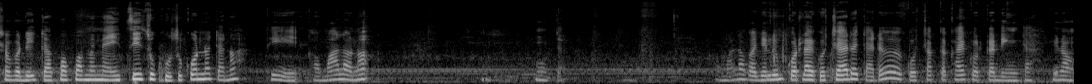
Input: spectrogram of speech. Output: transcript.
สวัสดีจ้ะพ่อพ่อแม่แม่เอฟซีสุขุสุกนเนาะจ้ะเนาะที่เข้ามาแล้วเนาะอืมจ้ะเข้ามาแล้วก็อย่าลืมกดไลค์กดแชร์ด้วยจ้ะเด้อกดซับสไครต์กดกระดิ่งจ้ะพี่น้อง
